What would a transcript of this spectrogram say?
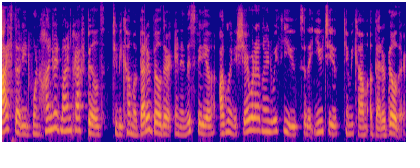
I studied 100 Minecraft builds to become a better builder and in this video I'm going to share what I learned with you so that you too can become a better builder.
